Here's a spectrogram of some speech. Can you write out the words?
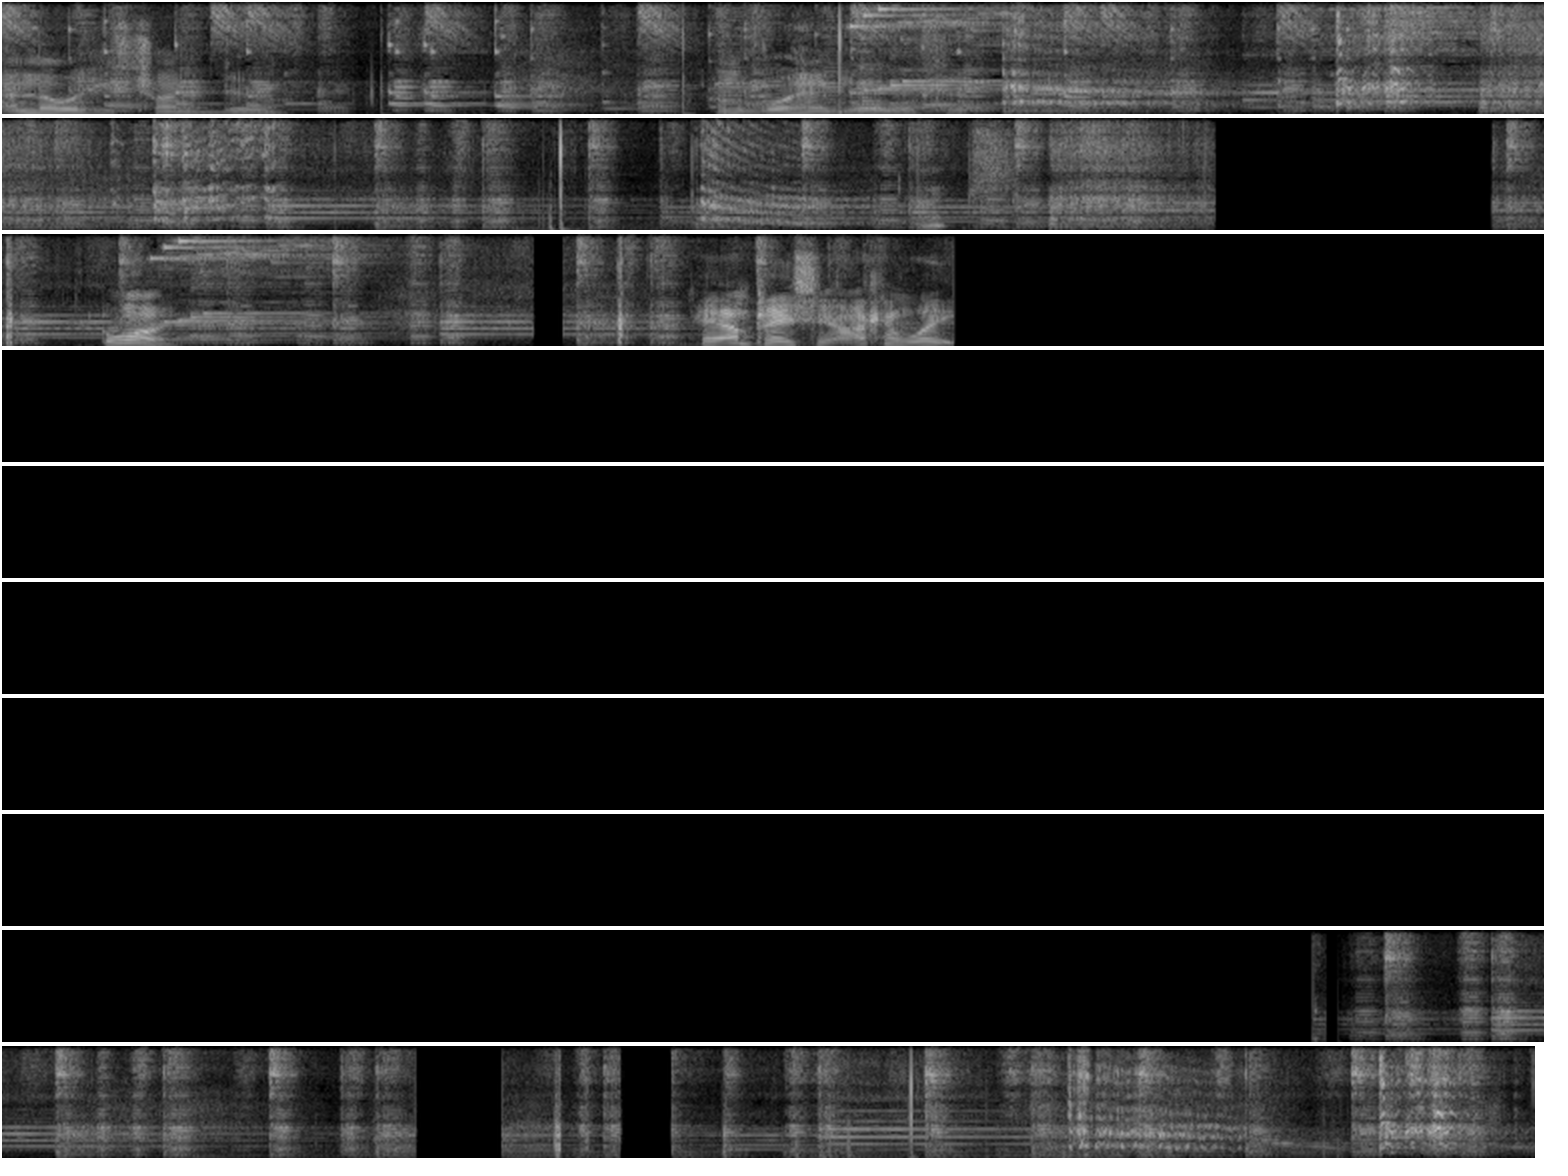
I know what he's trying to do. I'm gonna go ahead and roll with it. Oops. Go on. Hey, I'm patient. I can wait.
